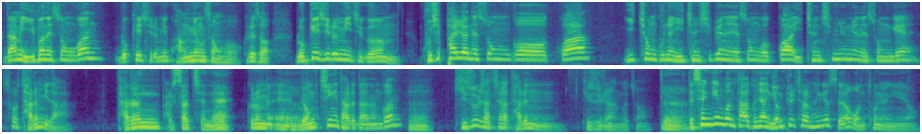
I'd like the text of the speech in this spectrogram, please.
그다음에 이번에 쏜 건 로켓 이름이 광명성호. 그래서 로켓 이름이 지금 98년에 쏜 것과 2009년, 2012년에 쏜 것과 2016년에 쏜 게 서로 다릅니다. 다른 발사체네. 그러면 예, 음. 명칭이 다르다는 건 응. 기술 자체가 다른 기술이라는 거죠. 네. 근데 생긴 건 다 그냥 연필처럼 생겼어요. 원통형이에요.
